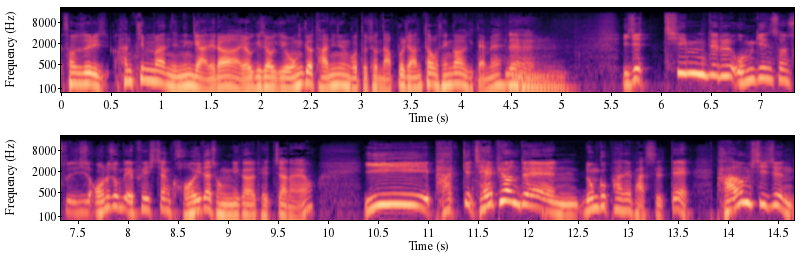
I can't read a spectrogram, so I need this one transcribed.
선수들이 한 팀만 있는 게 아니라 여기저기 옮겨 다니는 것도 전 나쁘지 않다고 생각하기 때문에 네. 음. 이제 팀들을 옮긴 선수들 이제 어느 정도 FA 시장 거의 다 정리가 됐잖아요. 이 바뀐 재편된 농구판을 봤을 때 다음 시즌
